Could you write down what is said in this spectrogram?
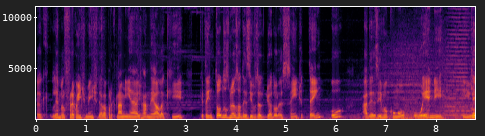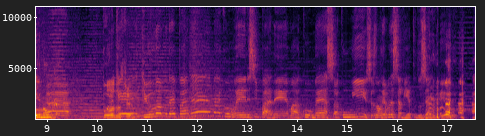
eu lembro frequentemente dela, porque na minha janela aqui, que tem todos os meus adesivos de adolescente, tem o adesivo com o, o N e Quem o. nunca? Por Todos que, que o lobo da Ipanema é com N, se Ipanema começa com I? Vocês não lembram dessa vinheta do Zé do Belo?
